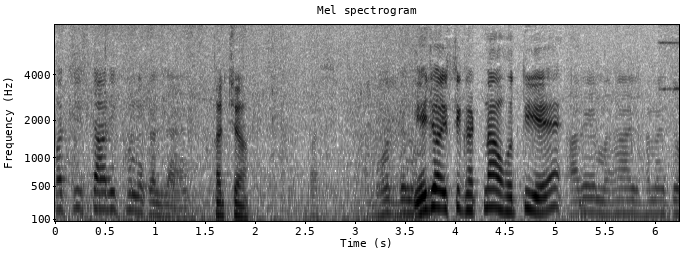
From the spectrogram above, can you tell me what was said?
पच्चीस तारीख को निकल जाएंगे। अच्छा. बहुत दिन ये जो ऐसी घटना होती है अरे महाराज हमें तो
